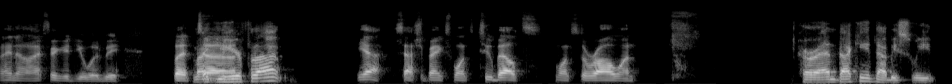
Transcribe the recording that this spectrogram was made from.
I know. I figured you would be. But Mike, uh, you here for that? Yeah, Sasha Banks wants two belts. Wants the Raw one. Her and Becky? That'd be sweet.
